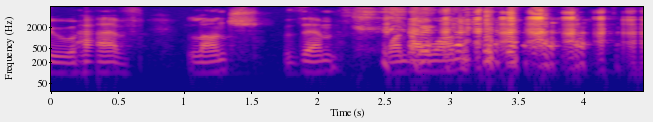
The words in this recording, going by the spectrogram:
to have lunch with them one by one.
